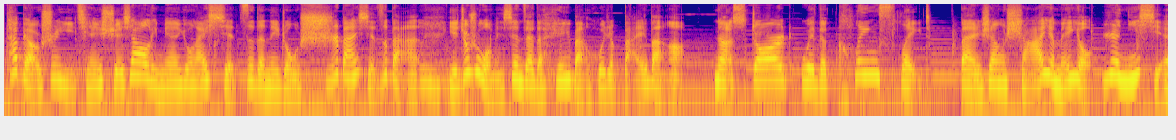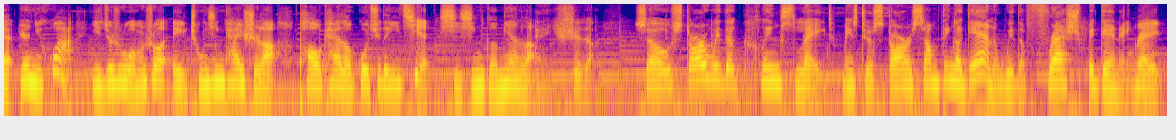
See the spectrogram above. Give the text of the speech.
它表示以前学校里面用来写字的那种石板写字板，也就是我们现在的黑板或者白板啊。那 start with a clean slate，板上啥也没有，任你写，任你画，也就是我们说，哎，重新开始了，抛开了过去的一切，洗心革面了。哎，是的。So start with a clean slate means to start something again with a fresh beginning. Right.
